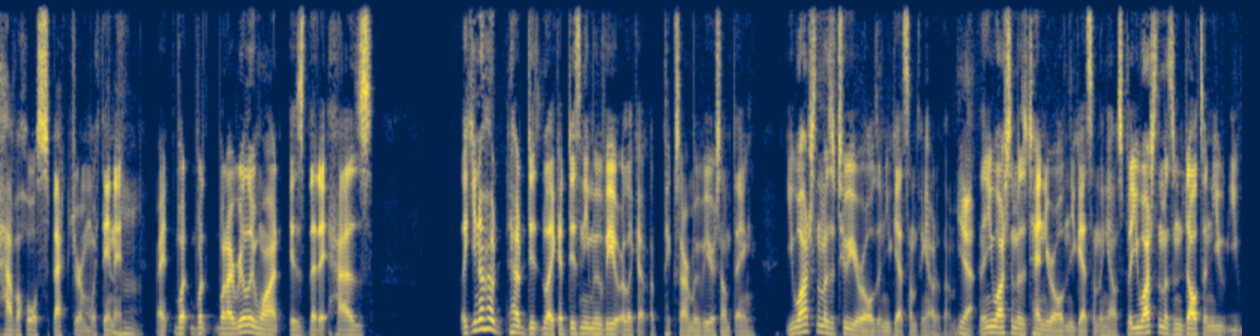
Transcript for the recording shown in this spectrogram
have a whole spectrum within it, Mhm. right? What what what I really want is that it has. Like you know how how Di- like a Disney movie or like a, a Pixar movie or something, you watch them as a two year old and you get something out of them. Yeah. And then you watch them as a 10 year old and you get something else. But you watch them as an adult and you, you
